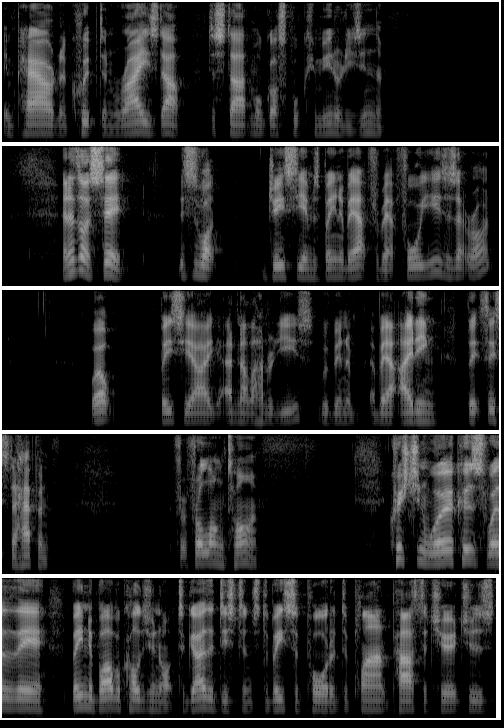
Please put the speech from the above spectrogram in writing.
empowered and equipped and raised up to start more gospel communities in them. And as I said, this is what GCM's been about for about four years, is that right? Well, BCA, add another 100 years, we've been about aiding this to happen for, for a long time. Christian workers, whether they're been to Bible college or not, to go the distance, to be supported, to plant pastor churches,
